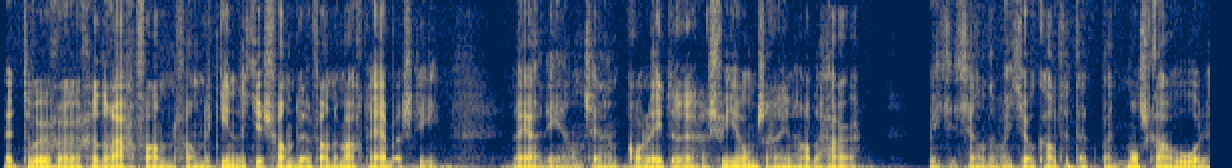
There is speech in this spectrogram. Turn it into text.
het treurige gedrag van, van de kindertjes van de, van de machthebbers, die, nou ja, die een ontzettend proleterige sfeer om zich heen hadden hangen. Beetje hetzelfde wat je ook altijd uit, uit Moskou hoorde.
